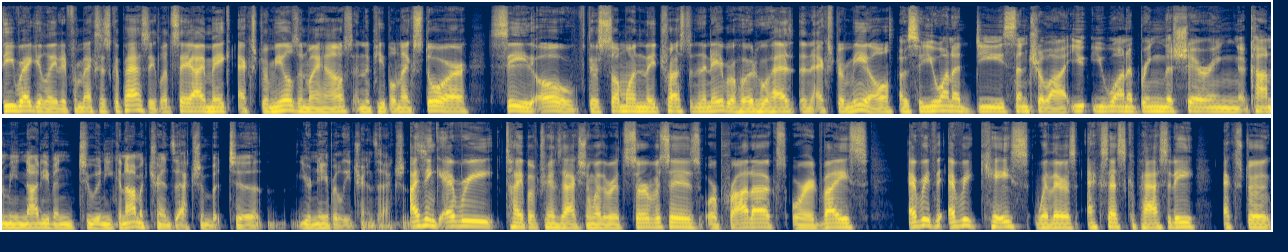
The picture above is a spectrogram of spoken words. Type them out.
deregulated from excess capacity. Let's say I make extra meals in my house and the people next door see, oh, there's someone they trust in the neighborhood who has an extra meal. Oh, so you want to decentralize? You you want to bring the sharing economy not even to an economic transaction, but to your neighborly transactions. I think every type of transaction, whether it's services or products or advice, every every case where there's excess capacity, extra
